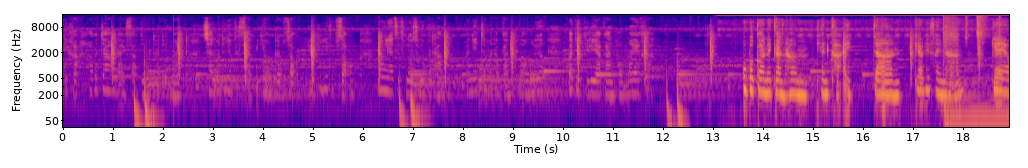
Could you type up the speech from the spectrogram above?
ัสดีค่ะ ข้าพเจ้านางสาวจินพัฒน์เดชมาศชั้นมัธยมศึกษาปีที่6ทับ2เลขที่ 22 โรงเรียนสิทธิโลชนุปถัมวันนี้จะมาทำการทดลองเรื่องปฏิกิริยาการเผาไหม้ค่ะ อุปกรณ์ในการทำเทียนไข จาน แก้วที่ใส่น้ำ แก้ว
